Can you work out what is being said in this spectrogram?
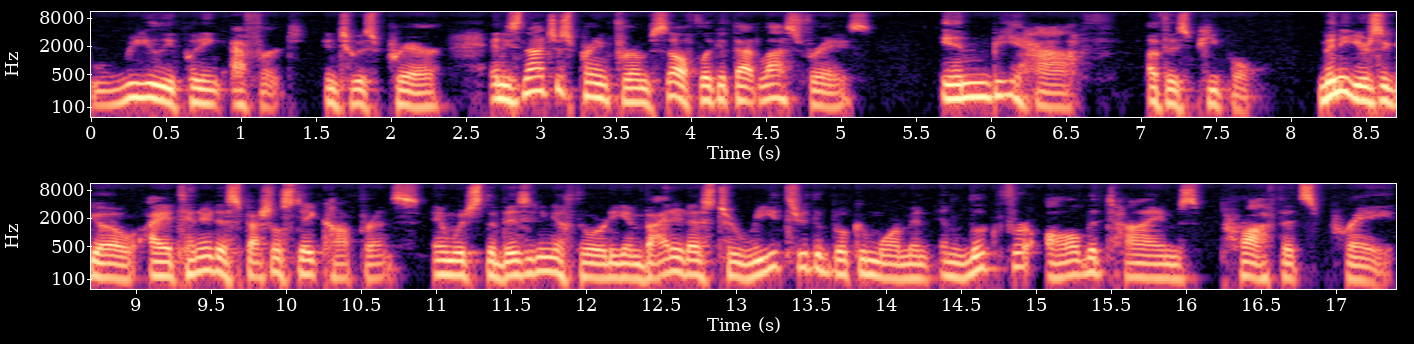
really putting effort into his prayer. And he's not just praying for himself. Look at that last phrase in behalf of his people. Many years ago, I attended a special state conference in which the visiting authority invited us to read through the Book of Mormon and look for all the times prophets prayed.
